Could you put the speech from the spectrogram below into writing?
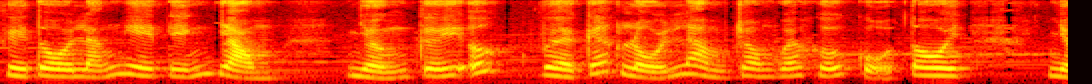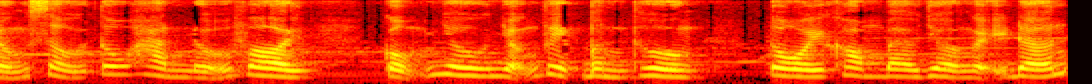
Khi tôi lắng nghe tiếng giọng, những ký ức về các lỗi lầm trong quá khứ của tôi, những sự tu hành nửa vời, cũng như những việc bình thường tôi không bao giờ nghĩ đến,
